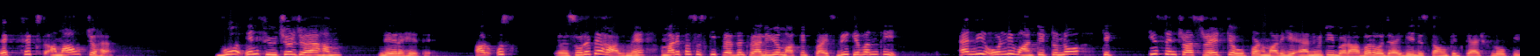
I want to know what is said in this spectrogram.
ایک فکس اماؤنٹ جو ہے، وہ ان فیوچر جو ہے ہم دے رہے تھے. اور اس صورت حال میں ہمارے پاس اس کی پرزینٹ ویلو یا مارکیٹ پرائس بھی گیون تھی. And we only wanted to know کس انٹرسٹ ریٹ کے اوپر ہماری یہ اینوٹی برابر ہو جائے گی ڈسکاؤنٹڈ کیش فلو کی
